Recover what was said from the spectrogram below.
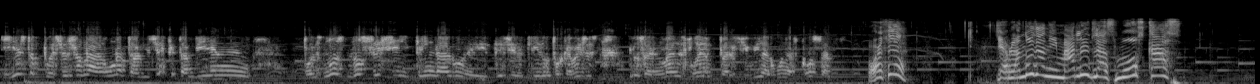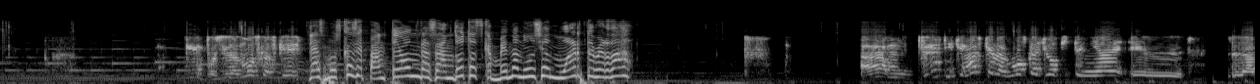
Y esto pues es una, una tradición que también, pues no, no sé si tenga algo de, de sentido, porque a veces los animales pueden percibir algunas cosas. Oye, y hablando de animales, las moscas. ¿Qué? Pues, ¿y las moscas qué? Las moscas de panteón, las grandotas que también anuncian muerte, ¿verdad? Ah, fíjate que más que las moscas, yo aquí tenía el, la,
